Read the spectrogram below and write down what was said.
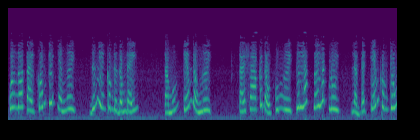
Quân nô tài khốn kiếp nhà ngươi, đứng yên không được động đậy. Ta muốn chém đầu ngươi. Tại sao cái đầu của ngươi cứ lắc tới lắc lui, làm ta chém không trúng?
